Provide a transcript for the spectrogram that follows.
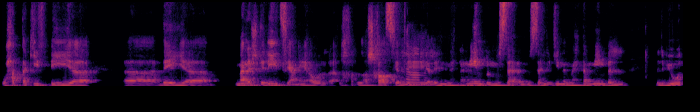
وحتى كيف بي they manage the leads يعني أو الأشخاص يلي طبعا. يلي هم مهتمين بالمستهلكين المهتمين بالبيوت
